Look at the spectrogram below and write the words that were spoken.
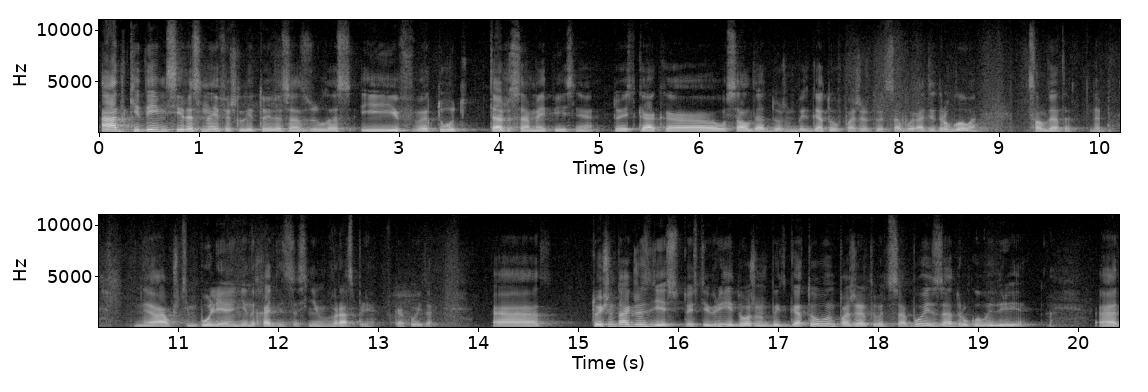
Ад кидейм сирос нефеш литойвес азулас. И тут та же самая песня, то есть как а, солдат должен быть готов пожертвовать собой ради другого солдата, да? а уж тем более не находиться с ним в распре в какой-то Точно так же здесь. То есть еврей должен быть готовым пожертвовать собой за другого еврея. Э,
